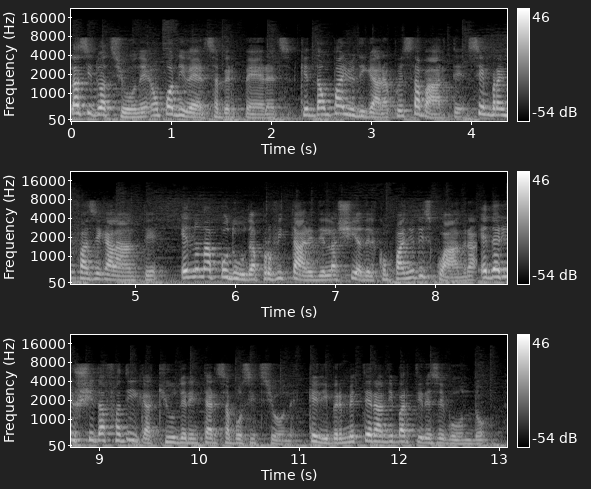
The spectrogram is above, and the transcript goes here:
La situazione è un po' diversa per Perez, che da un paio di gare a questa parte sembra in fase calante e non ha potuto approfittare della scia del compagno di squadra ed è riuscito a fatica a chiudere in terza posizione, che gli permetterà di partire secondo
